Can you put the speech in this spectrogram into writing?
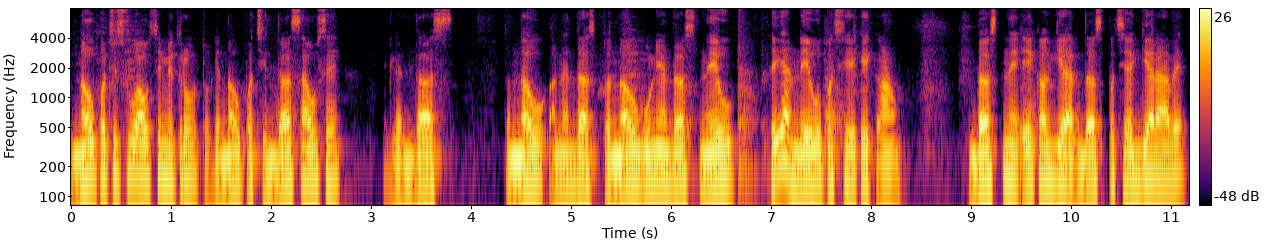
નવ પછી શું આવશે મિત્રો? તો કે નવ પછી દસ આવશે. એટલે દસ, તો નવ અને દસ, તો નવ ગુણ્યા દસ, નેવું, થઈ ગયા? નેવું પછી એક એકાણું દસ ને એક અગિયાર, દસ પછી અગિયાર આવે,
